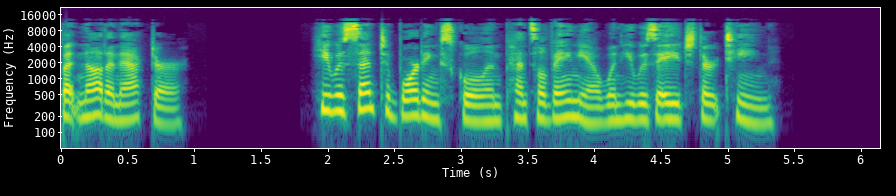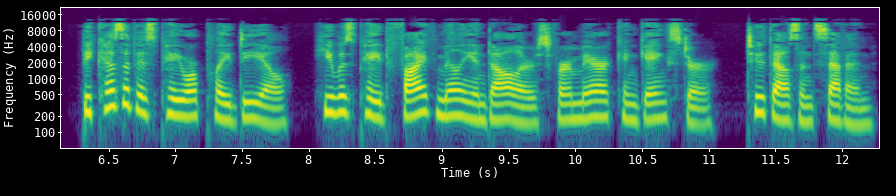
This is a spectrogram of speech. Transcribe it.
but not an actor. He was sent to boarding school in Pennsylvania when he was age 13. Because of his pay-or-play deal, he was paid $5 million for American Gangster, 2007.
